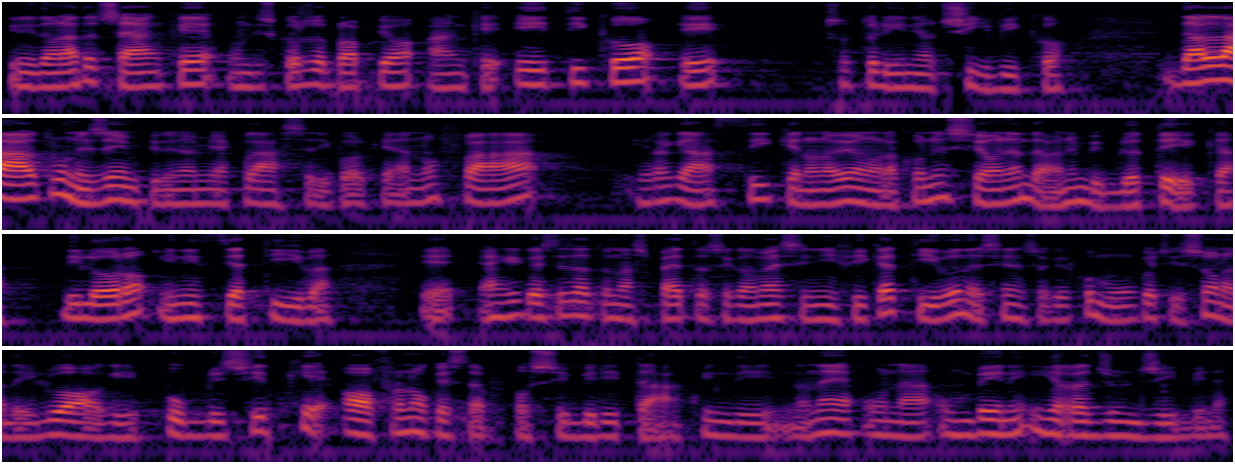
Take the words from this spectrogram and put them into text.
Quindi da un lato c'è anche un discorso proprio anche etico e sottolineo civico. Dall'altro un esempio di una mia classe di qualche anno fa, i ragazzi che non avevano la connessione andavano in biblioteca di loro iniziativa e anche questo è stato un aspetto secondo me significativo, nel senso che comunque ci sono dei luoghi pubblici che offrono questa possibilità, quindi non è una, un bene irraggiungibile.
